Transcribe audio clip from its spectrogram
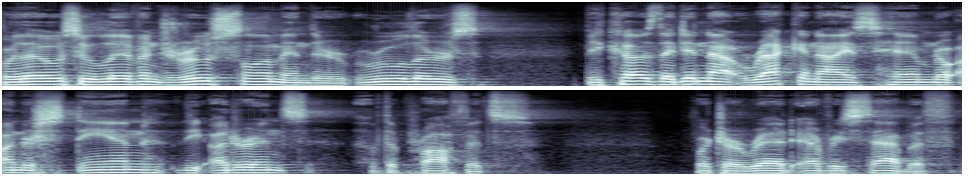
for those who live in Jerusalem and their rulers, because they did not recognize him nor understand the utterance of the prophets, which are read every Sabbath,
